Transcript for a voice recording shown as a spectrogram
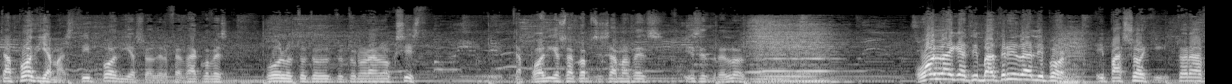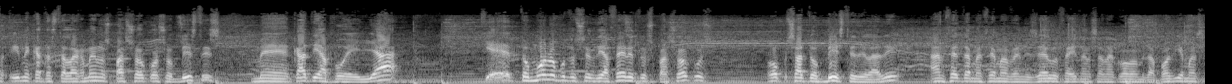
Τα πόδια μας. Τι πόδια σου αδερφέ Θα κόβες όλο το, το, το, τον ουρανοξύστη. Τα πόδια σου θα κόψεις άμα θες. Είσαι τρελός Όλα για την πατρίδα λοιπόν. Η Πασόκη. Τώρα είναι κατασταλαγμένος Πασόκος ο Μπίστης Με κάτι από ελιά Και το μόνο που τους ενδιαφέρει τους Πασόκους Σαν τον Μπίστη δηλαδή Αν θέταμε θέμα Βενιζέλου θα ήταν σαν να κόβαμε τα πόδια μας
